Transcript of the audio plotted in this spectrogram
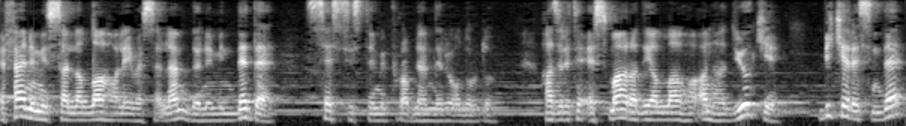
Efendimiz sallallahu aleyhi ve sellem döneminde de ses sistemi problemleri olurdu. Hazreti Esma radıyallahu anha diyor ki bir keresinde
